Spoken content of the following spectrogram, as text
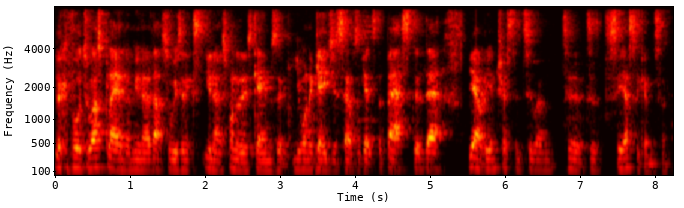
looking forward to us playing them. You know, that's always an ex- you know it's one of those games that you want to gauge yourselves against the best, and uh, yeah, it'll be interesting to um to, to, see us against them.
